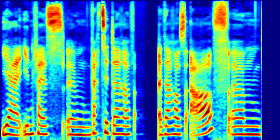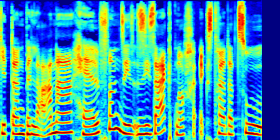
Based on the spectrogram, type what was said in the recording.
ja, jedenfalls ähm, wacht sie darauf daraus auf, ähm, geht dann Belana helfen. Sie, sie sagt noch extra dazu,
